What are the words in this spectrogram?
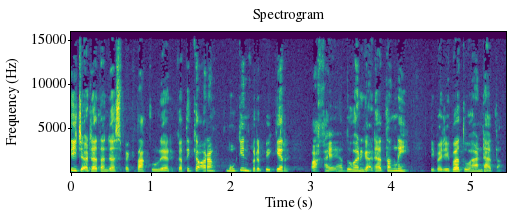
Tidak ada tanda spektakuler. Ketika orang mungkin berpikir, wah kayaknya Tuhan nggak datang nih, tiba-tiba Tuhan datang.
